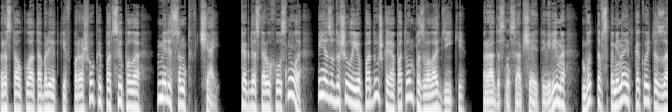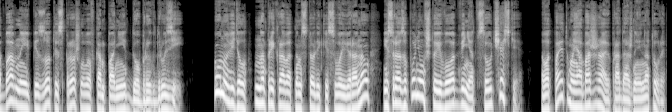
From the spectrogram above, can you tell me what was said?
растолкла таблетки в порошок и подсыпала мелисант в чай. Когда старуха уснула, я задушил ее подушкой, а потом позвала Дики. Радостно сообщает Эвелина, будто вспоминает какой-то забавный эпизод из прошлого в компании добрых друзей. Он увидел на прикроватном столике свой веронал и сразу понял, что его обвинят в соучастии. Вот поэтому я обожаю продажные натуры.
